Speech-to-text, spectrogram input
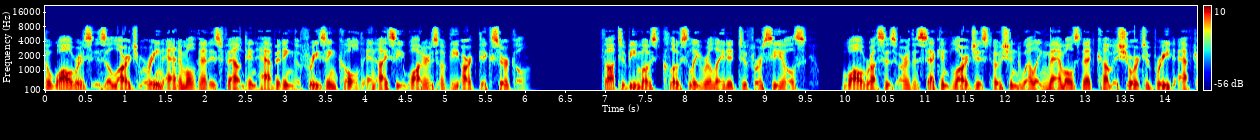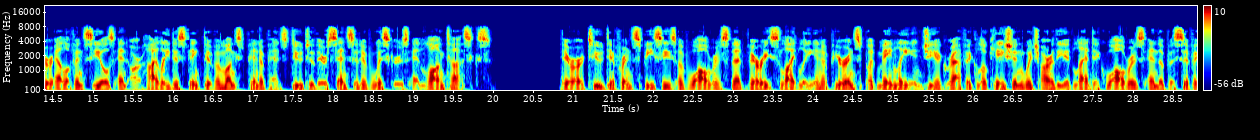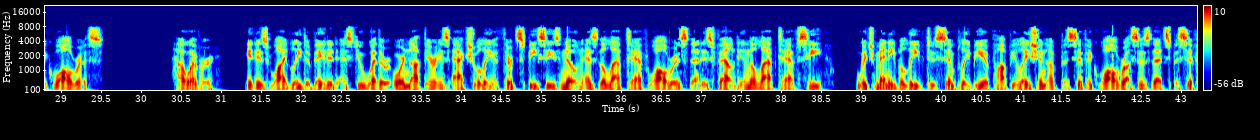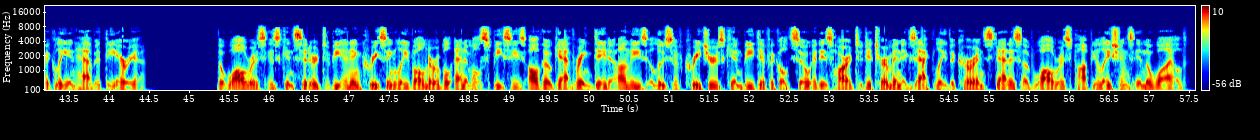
The walrus is a large marine animal that is found inhabiting the freezing cold and icy waters of the Arctic Circle. Thought to be most closely related to fur seals, walruses are the second largest ocean-dwelling mammals that come ashore to breed after elephant seals and are highly distinctive amongst pinnipeds due to their sensitive whiskers and long tusks. There are two different species of walrus that vary slightly in appearance but mainly in geographic location which are the Atlantic walrus and the Pacific walrus. However, it is widely debated as to whether or not there is actually a third species known as the Laptev walrus that is found in the Laptev Sea, which many believe to simply be a population of Pacific walruses that specifically inhabit the area. The walrus is considered to be an increasingly vulnerable animal species although gathering data on these elusive creatures can be difficult so it is hard to determine exactly the current status of walrus populations in the wild.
